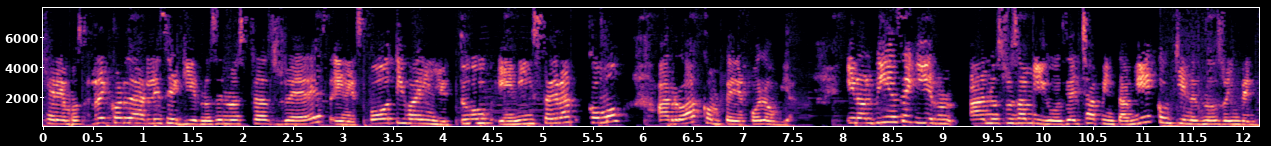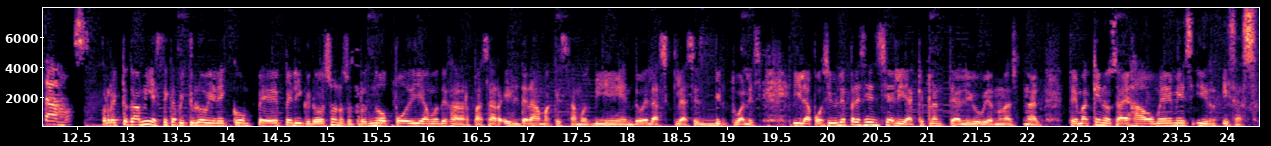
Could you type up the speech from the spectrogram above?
queremos recordarles seguirnos en nuestras redes, en Spotify, en YouTube, en Instagram, como arroba Colombia. Y no olviden seguir a nuestros amigos del Chapin también, con quienes nos reinventamos. Correcto, Cami. Este capítulo viene con P peligroso. Nosotros no podíamos dejar pasar el drama que estamos viviendo de las clases virtuales y la posible presencialidad que plantea el gobierno nacional. Tema que nos ha dejado memes y risas.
